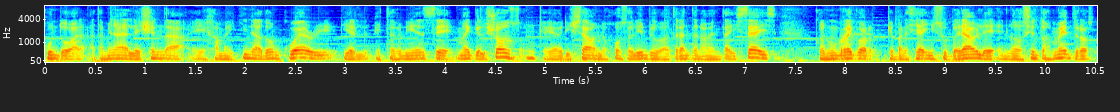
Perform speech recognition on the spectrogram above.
junto a, también a la leyenda eh, jamaiquina Don Querry y el estadounidense Michael Johnson, que había brillado en los Juegos Olímpicos de Atlanta 96, con un récord que parecía insuperable en los 200 metros.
